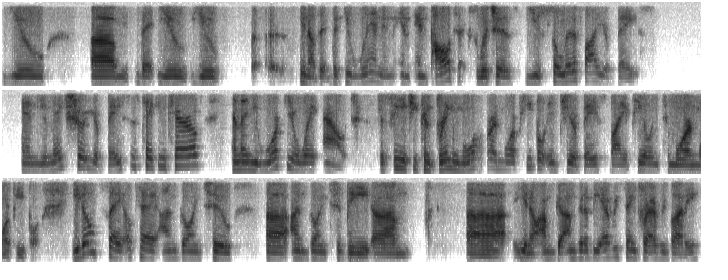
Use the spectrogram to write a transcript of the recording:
you um, that you you uh, you know that, that you win in, in, in politics, which is you solidify your base and you make sure your base is taken care of, and then you work your way out to see if you can bring more and more people into your base by appealing to more and more people. You don't say, okay, I'm going to, uh, I'm going to be, um, uh, you know, I'm, I'm going to be everything for everybody,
